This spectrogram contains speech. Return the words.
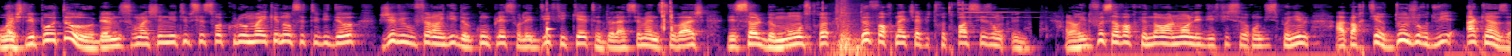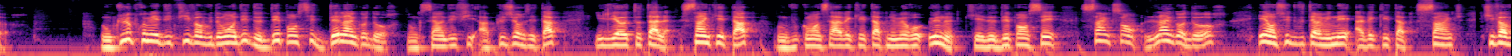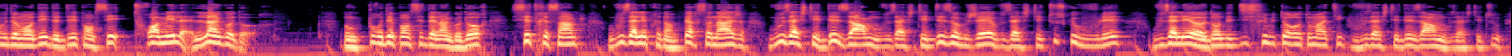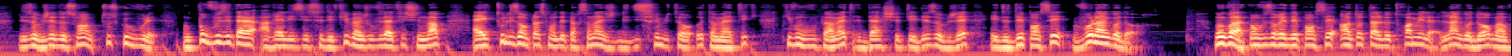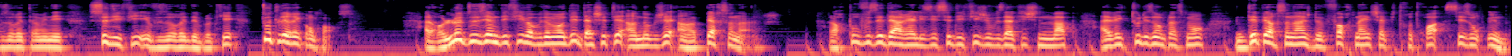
Wesh les potos, bienvenue sur ma chaîne YouTube, c'est soit Coolo Mike et dans cette vidéo, je vais vous faire un guide complet sur les défis quêtes de la semaine sauvage des soldes monstres de Fortnite chapitre 3 saison 1. Alors il faut savoir que normalement les défis seront disponibles à partir d'aujourd'hui à 15h. Donc le premier défi va vous demander de dépenser des lingots d'or. Donc c'est un défi à plusieurs étapes. Il y a au total 5 étapes. Donc vous commencez avec l'étape numéro 1 qui est de dépenser 500 lingots d'or. Et ensuite vous terminez avec l'étape 5 qui va vous demander de dépenser 3000 lingots d'or. Donc pour dépenser des lingots d'or, c'est très simple. Vous allez près d'un personnage, vous achetez des armes, vous achetez des objets, vous achetez tout ce que vous voulez. Vous allez euh, dans des distributeurs automatiques, vous achetez des armes, vous achetez tout, des objets de soins, tout ce que vous voulez. Donc pour vous aider à, réaliser ce défi, ben, je vous affiche une map avec tous les emplacements des personnages, des distributeurs automatiques qui vont vous permettre d'acheter des objets et de dépenser vos lingots d'or. Donc voilà, quand vous aurez dépensé un total de 3000 lingots d'or, ben vous aurez terminé ce défi et vous aurez débloqué toutes les récompenses. Alors le deuxième défi va vous demander d'acheter un objet à un personnage. Alors pour vous aider à réaliser ce défi, je vous affiche une map avec tous les emplacements des personnages de Fortnite chapitre 3 saison 1.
